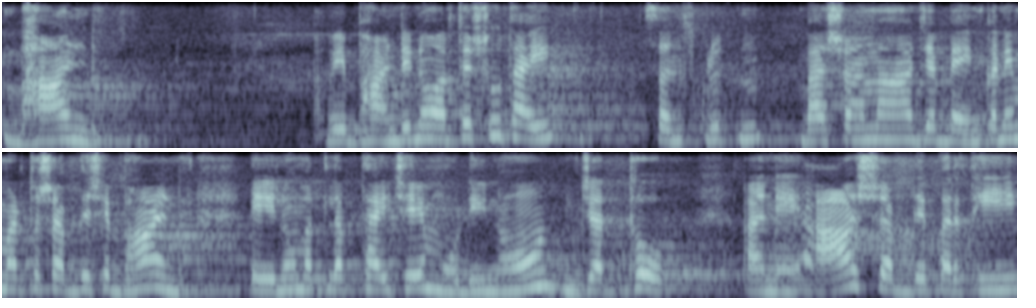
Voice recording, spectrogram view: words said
ભાંડ. હવે ભાંડનો અર્થ શું થાય? સંસ્કૃત ભાષામાં જે બેંકને મળતો શબ્દ છે ભાંડ, એનો મતલબ થાય છે મૂડીનો જથ્થો. અને આ શબ્દ પરથી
